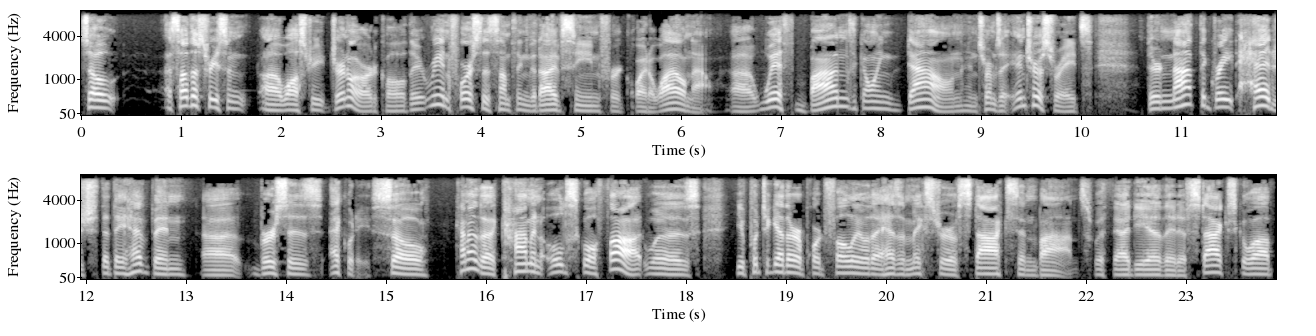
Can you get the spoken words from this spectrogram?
So, I saw this recent uh, Wall Street Journal article that reinforces something that I've seen for quite a while now. Uh, with bonds going down in terms of interest rates, they're not the great hedge that they have been uh, versus equities. So kind of the common old school thought was you put together a portfolio that has a mixture of stocks and bonds with the idea that if stocks go up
